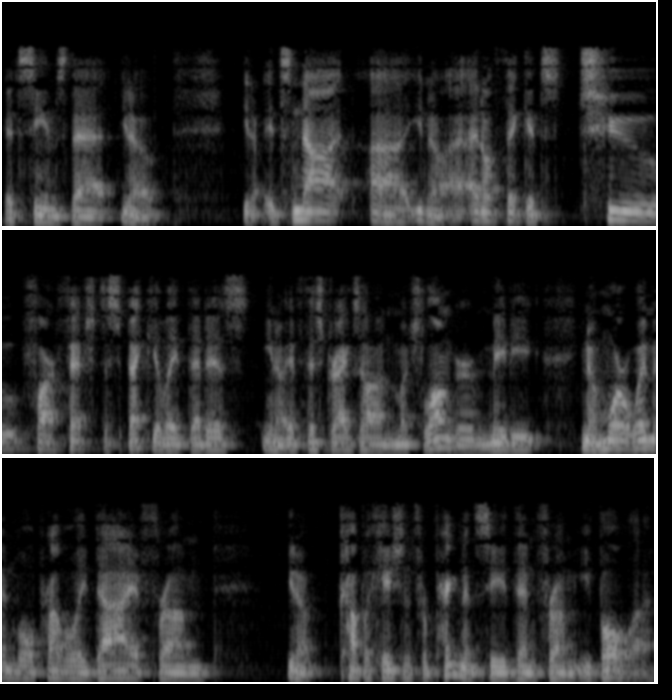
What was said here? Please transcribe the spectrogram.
it seems that you know, you know, it's not. Uh, you know, I, I don't think it's too far fetched to speculate that is, you know, if this drags on much longer, maybe you know more women will probably die from, you know, complications from pregnancy than from Ebola.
